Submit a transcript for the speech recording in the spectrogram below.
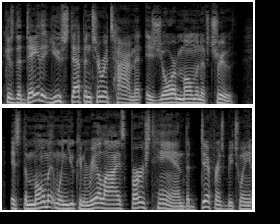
Because the day that you step into retirement is your moment of truth. It's the moment when you can realize firsthand the difference between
